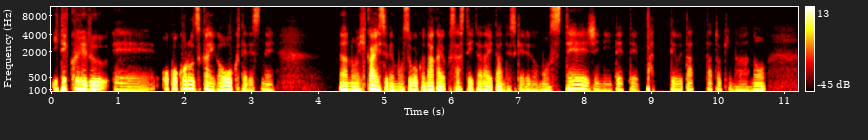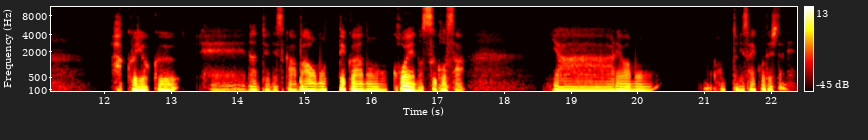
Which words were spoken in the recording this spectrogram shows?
いてくれる、えー、お心遣いが多くてですねあの控え室でもすごく仲良くさせていただいたんですけれどもステージに出てパッて歌った時のあの迫力、えー、て言うんですか、場を持ってくあの声の凄さ。いやー、あれはもう、もう本当に最高でしたね。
